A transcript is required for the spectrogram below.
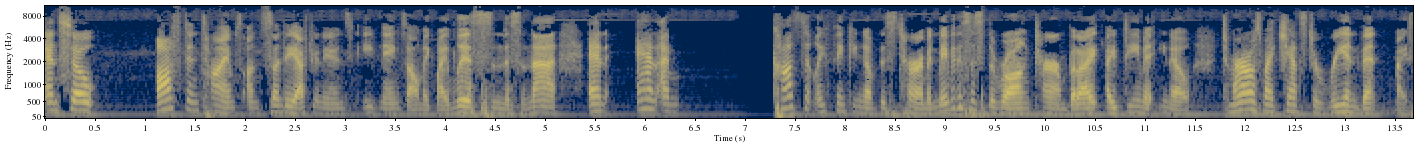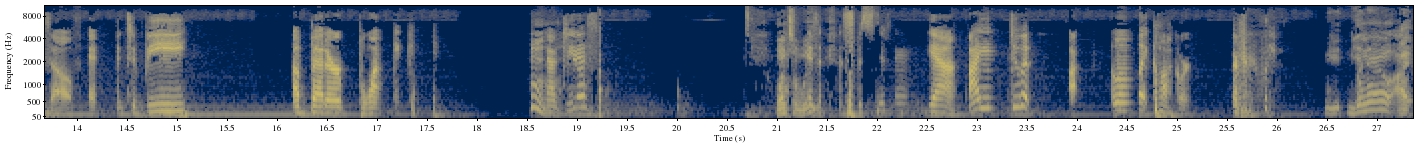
And so oftentimes on Sunday afternoons and evenings, I'll make my lists and this and that. And, and I'm constantly thinking of this term, and maybe this is the wrong term, but I, I deem it, you know, tomorrow's my chance to reinvent myself and, and to be a better blank. Hmm. Now, do this Once a week. is it specific? Yeah, I do it uh, like clockwork every week. Y- You know, I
